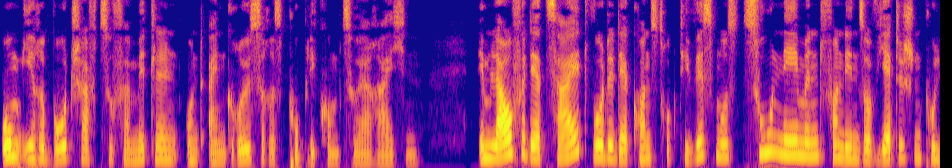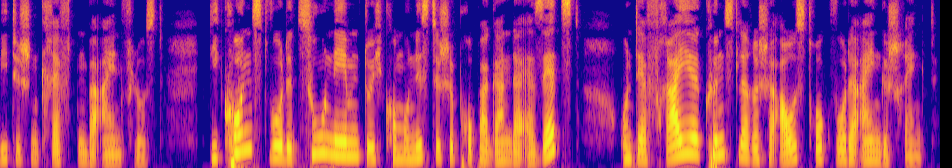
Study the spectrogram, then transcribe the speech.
um ihre Botschaft zu vermitteln und ein größeres Publikum zu erreichen. Im Laufe der Zeit wurde der Konstruktivismus zunehmend von den sowjetischen politischen Kräften beeinflusst. Die Kunst wurde zunehmend durch kommunistische Propaganda ersetzt und der freie künstlerische Ausdruck wurde eingeschränkt.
